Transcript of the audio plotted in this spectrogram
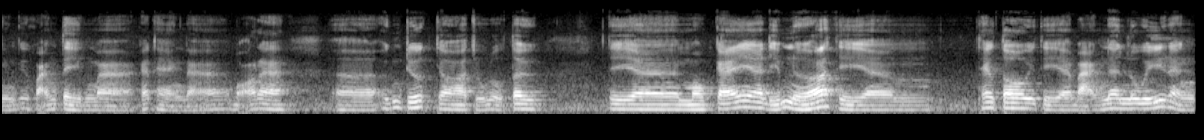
những cái khoản tiền mà khách hàng đã bỏ ra ờ, ứng trước cho chủ đầu tư. Thì ờ, một cái điểm nữa thì theo tôi thì bạn nên lưu ý rằng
